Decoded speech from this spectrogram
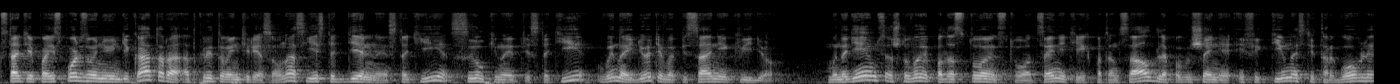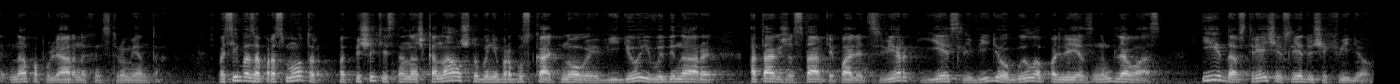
Кстати, по использованию индикатора открытого интереса у нас есть отдельные статьи, ссылки на эти статьи вы найдете в описании к видео. Мы надеемся, что вы по достоинству оцените их потенциал для повышения эффективности торговли на популярных инструментах. Спасибо за просмотр, подпишитесь на наш канал, чтобы не пропускать новые видео и вебинары, а также ставьте палец вверх, если видео было полезным для вас. И до встречи в следующих видео.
